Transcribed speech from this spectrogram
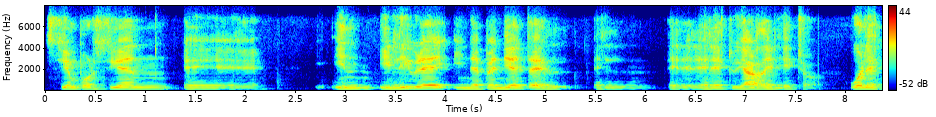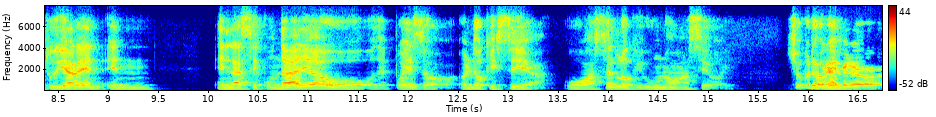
100% eh, in- y libre, independiente el, el- el- el estudiar derecho o el estudiar en, en- en la secundaria o, después o, o lo que sea, o hacer lo que uno hace hoy. Yo creo que pero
